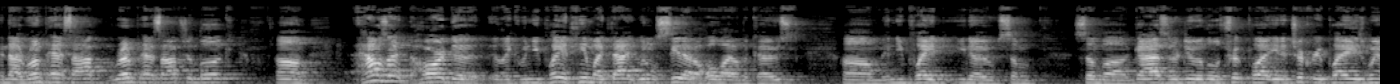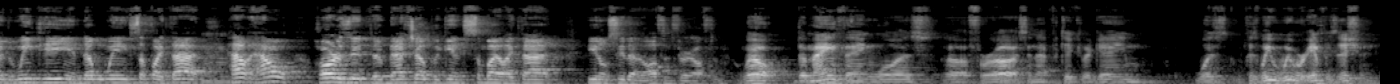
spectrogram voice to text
and that run pass op, run pass option look. Um, how's that hard to like when you play a team like that? We don't see that a whole lot on the coast. Um, and you played, you know, some some uh, guys that are doing little trick play, you know, trickery plays, went the Wing-T and double wing stuff like that. Mm-hmm. How how hard is it to match up against somebody like that? You don't see that often very often. Well, the main thing was uh, for us in that particular game was because we we were in position.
